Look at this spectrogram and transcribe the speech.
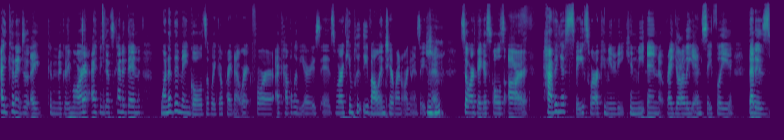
I couldn't. I couldn't agree more. I think that's kind of been one of the main goals of Waco Pride Network for a couple of years. Is we're a completely volunteer-run organization. So our biggest goals are having a space where our community can meet in regularly and safely that is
